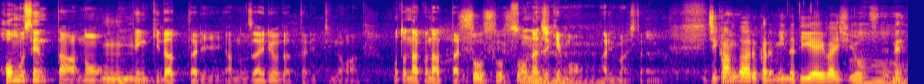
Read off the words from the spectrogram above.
ホームセンターのうん。ペンキだったり、あの材料だったりっていうのが本当なくなったりそうそうそう。そんな時期もありましたね。時間があるからみんな DIY しようっつってね、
